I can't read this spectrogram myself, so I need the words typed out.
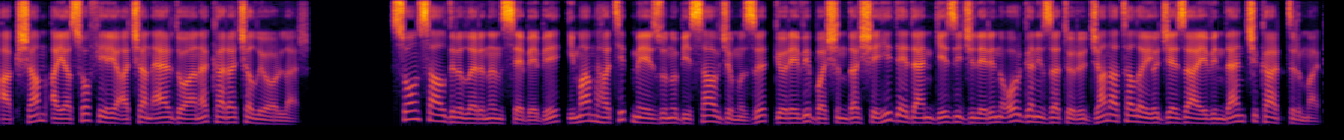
akşam, Ayasofya'yı açan Erdoğan'a kara çalıyorlar. Son saldırılarının sebebi, İmam Hatip mezunu bir savcımızı, görevi başında şehit eden gezicilerin organizatörü Can Atalay'ı cezaevinden çıkarttırmak.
